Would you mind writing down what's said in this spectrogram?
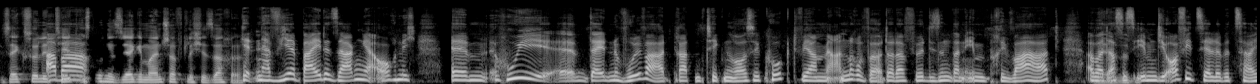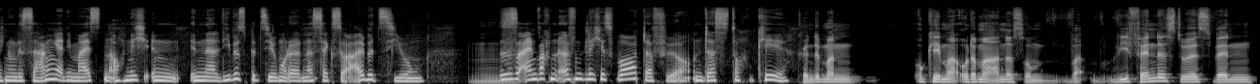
Sexualität Aber- ist doch eine sehr gemeinschaftliche Sache. Ja, na, wir beide sagen ja auch nicht, ähm, hui, äh, deine Vulva hat gerade einen Ticken rausgeguckt. Wir haben ja andere Wörter dafür, die sind dann eben privat. Aber Ja, das das- ist eben die offizielle Bezeichnung. Das sagen ja die meisten auch nicht in, in einer Liebesbeziehung oder in einer Sexualbeziehung. Hm. Das ist einfach ein öffentliches Wort dafür und das ist doch okay. Könnte man, okay, mal oder mal andersrum. Wie fändest du es, wenn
